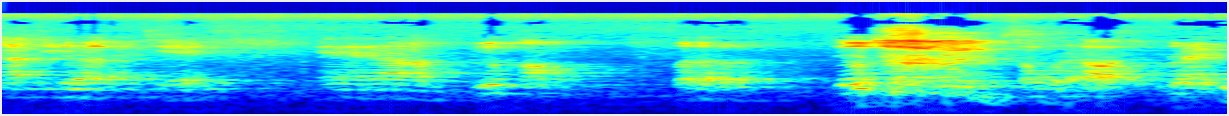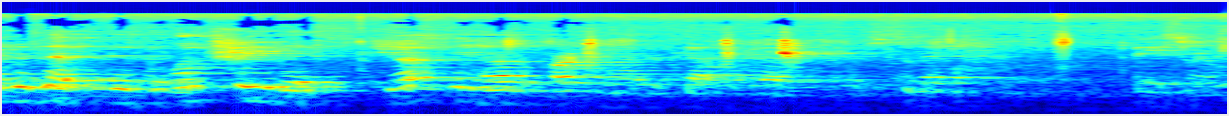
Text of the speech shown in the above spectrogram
not the, uh, MTAs. And, um, we'll call them, but, uh, they'll just move somewhere else. Right, there's that, there's the one tree that's just in on the parking lot that's got like a a cement base around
